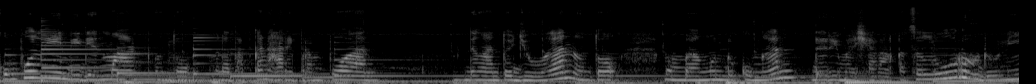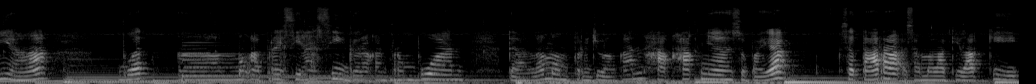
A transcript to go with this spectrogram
kumpul nih di Denmark untuk menetapkan Hari Perempuan dengan tujuan untuk membangun dukungan dari masyarakat seluruh dunia buat mengapresiasi gerakan perempuan dalam memperjuangkan hak-haknya supaya setara sama laki-laki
